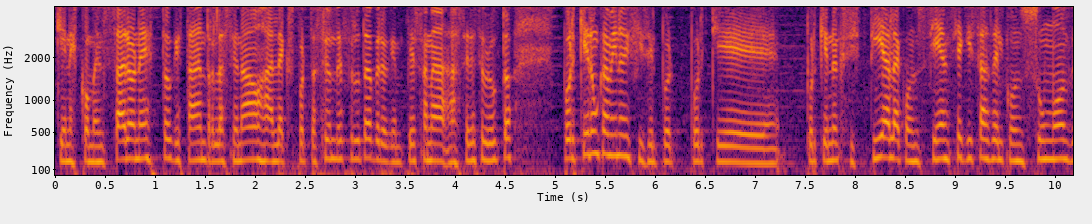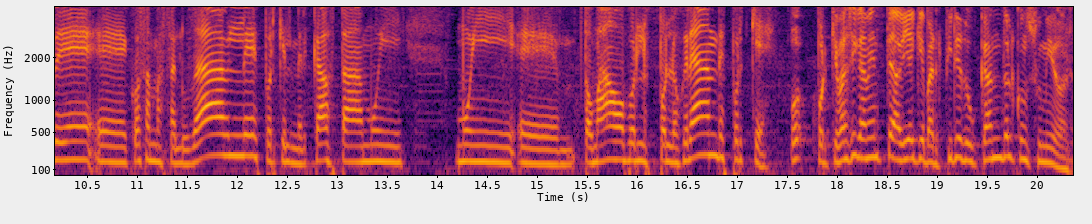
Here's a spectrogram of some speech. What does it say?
quienes comenzaron esto, que estaban relacionados a la exportación de fruta, pero que empiezan a, a hacer este producto. ¿Por qué era un camino difícil? Por- porque, porque no existía la conciencia quizás del consumo de eh, cosas más saludables, porque el mercado estaba muy, muy eh, tomado por los, por los grandes. ¿Por qué? Po- Porque básicamente había que partir educando al consumidor.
